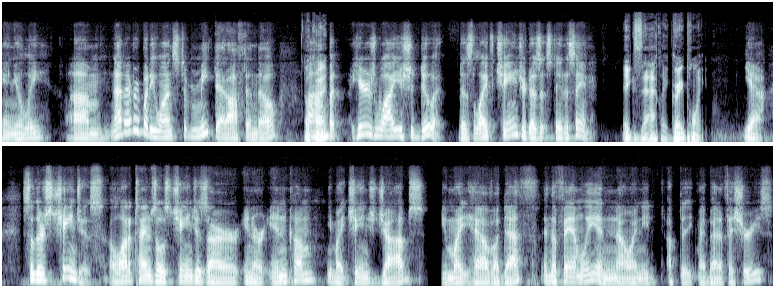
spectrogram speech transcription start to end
annually. Um, not everybody wants to meet that often, though. Uh, okay. Uh, but here's why you should do it. Does life change or does it stay the same? Exactly. Great point. Yeah. So there's changes. A lot of times those changes are in our income. You might change jobs. You might have a death in the family and now I need to update my beneficiaries.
